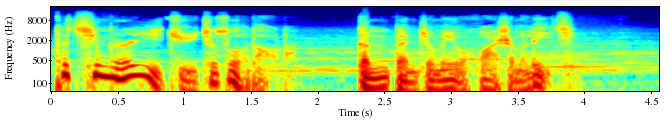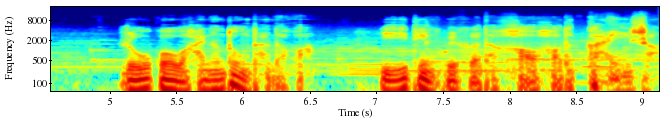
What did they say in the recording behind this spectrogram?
他轻而易举就做到了，根本就没有花什么力气。如果我还能动弹的话，一定会和他好好的干一场。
